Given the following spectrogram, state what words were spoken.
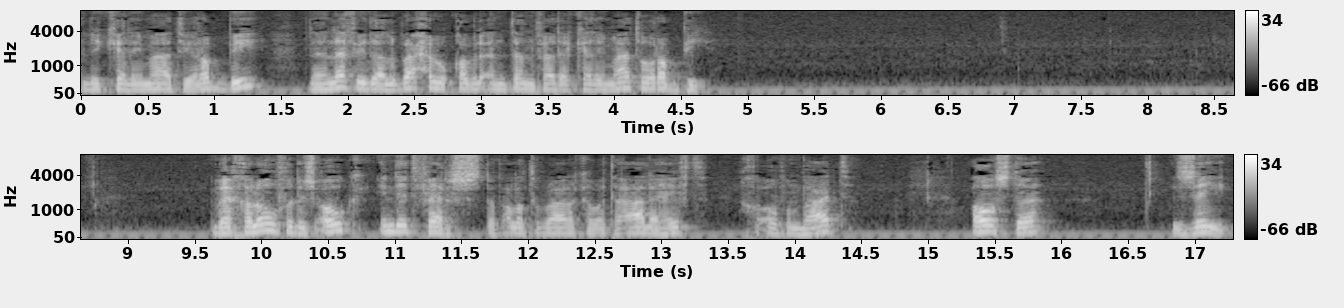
لكلمات ربي لنفد البحر قبل أن تنفد كلمات ربي Wij geloven dus ook in dit vers dat Allah tabaraka wa ta'ala heeft geopenbaard als de zee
